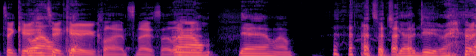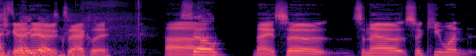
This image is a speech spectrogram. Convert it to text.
Take care. Well, you take care yeah. of your clients. Nice. I like well, it. yeah, well, that's what you got to do. What you gotta do exactly. Uh, So nice. So so now so Q1.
